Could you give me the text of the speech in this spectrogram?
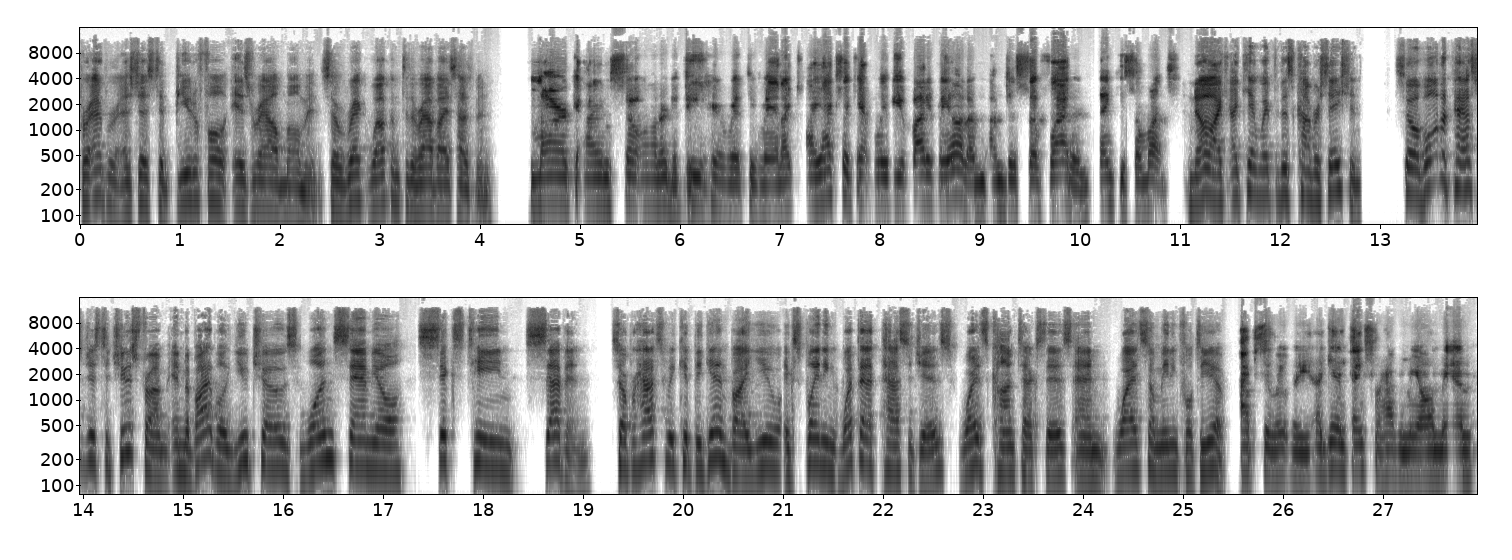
forever as just a beautiful Israel moment. So, Rick, welcome to the Rabbi's Husband. Mark, I am so honored to be here with you, man. I, I actually can't believe you invited me on. I'm, I'm just so flattered. Thank you so much. No, I, I can't wait for this conversation. So, of all the passages to choose from in the Bible, you chose 1 Samuel 16 7 so perhaps we could begin by you explaining what that passage is, what its context is, and why it's so meaningful to you. Absolutely. Again, thanks for having me on, man.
